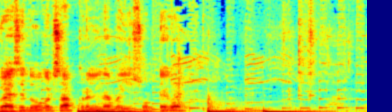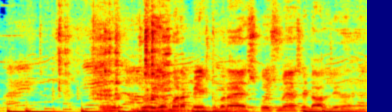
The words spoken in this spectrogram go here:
इसको ऐसे धोकर साफ़ कर लेना भाई सोटे को। और जो ये हमारा पेस्ट बनाया है, इसको इसमें ऐसे डाल लेना है।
